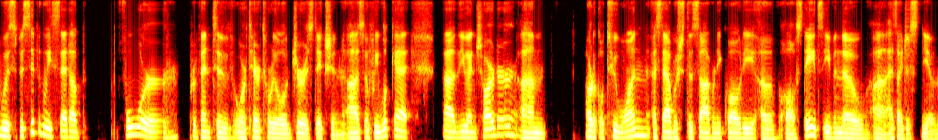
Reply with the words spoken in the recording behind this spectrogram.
was specifically set up for preventive or territorial jurisdiction. Uh, so if we look at uh, the UN Charter, um, Article 2.1 established the sovereign equality of all states, even though, uh, as I just you know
